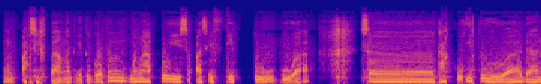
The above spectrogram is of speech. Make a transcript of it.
Hmm, pasif banget gitu. Gue pun mengakui sepasif itu gue sekaku itu gua dan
